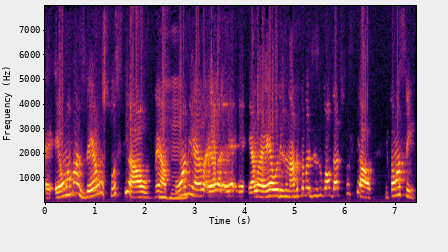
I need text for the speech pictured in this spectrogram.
é, é uma mazela social, né? Uhum. A fome, ela, ela, é, ela é originada pela desigualdade social. Então, assim,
